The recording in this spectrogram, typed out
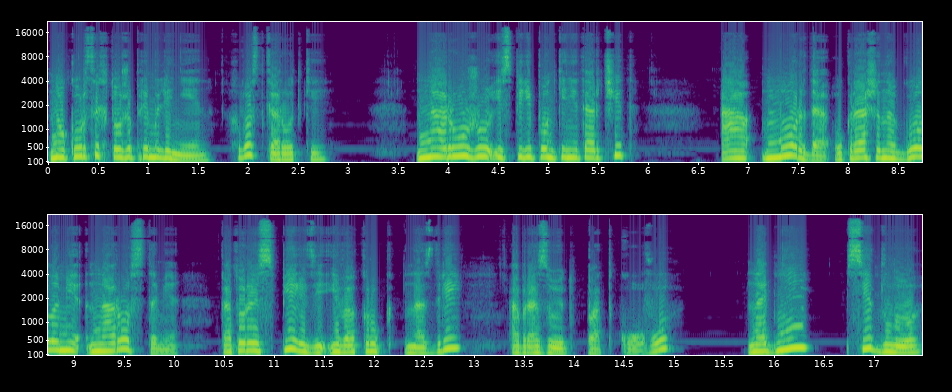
Но курс их тоже прямолинеен, хвост короткий. Наружу из перепонки не торчит, а морда украшена голыми наростами, которые спереди и вокруг ноздрей образуют подкову, над ней седло,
